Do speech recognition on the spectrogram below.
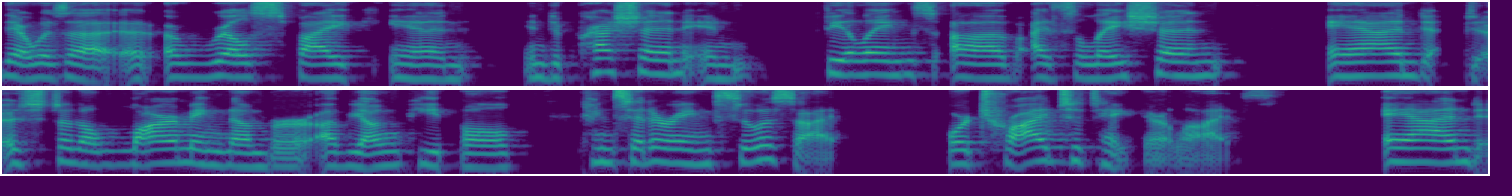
there was a, a real spike in, in depression, in feelings of isolation, and just an alarming number of young people considering suicide or tried to take their lives. And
